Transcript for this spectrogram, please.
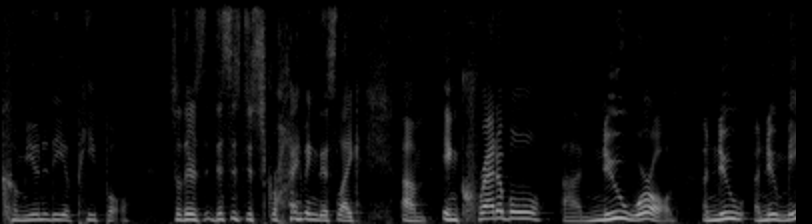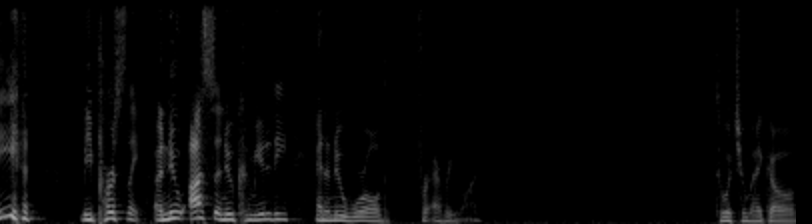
community of people So there's this is describing this like um, incredible uh, new world, a new a new me, me personally, a new us, a new community, and a new world for everyone. To which you might go,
